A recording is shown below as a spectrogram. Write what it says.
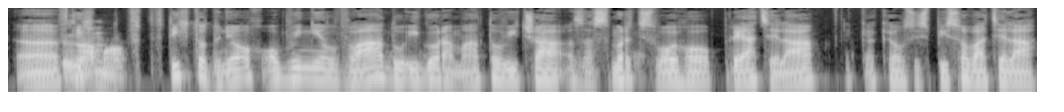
Uh, v, tých, v, v týchto dňoch obvinil vládu Igora Matoviča za smrť svojho priateľa, akéhosi spisovateľa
